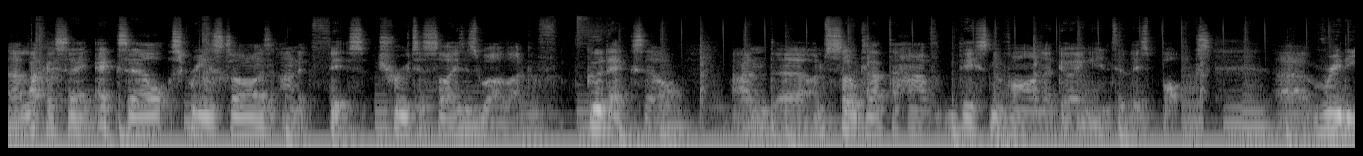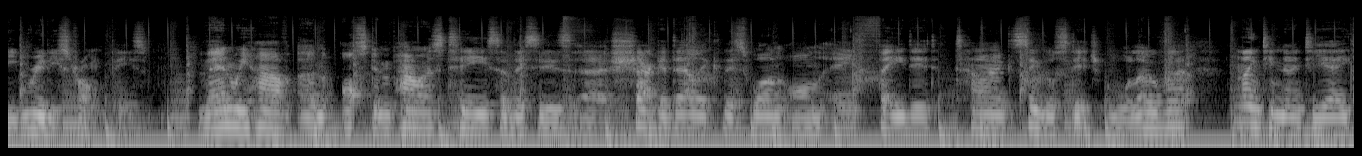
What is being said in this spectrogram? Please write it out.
Uh, like I say, XL screen stars, and it fits true to size as well, like a good XL. And uh, I'm so glad to have this Nirvana going into this box. Uh, really, really strong piece. Then we have an Austin Powers tee. So this is uh, Shagadelic, this one on a faded tag, single stitch all over. 1998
